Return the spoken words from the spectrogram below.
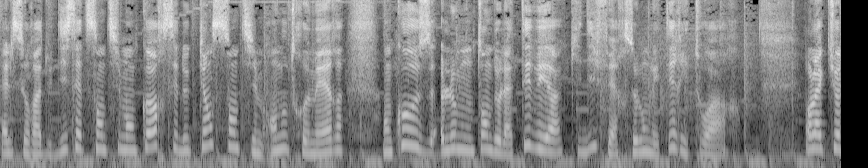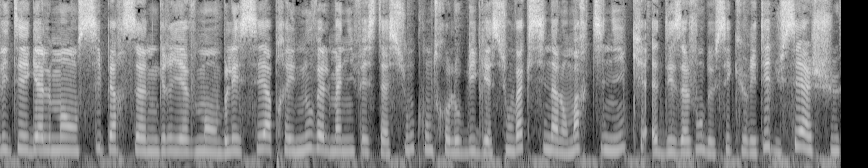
Elle sera de 17 centimes en Corse et de 15 centimes en Outre-mer. En cause, le montant de la TVA qui diffère selon les territoires. Dans l'actualité également, six personnes grièvement blessées après une nouvelle manifestation contre l'obligation vaccinale en Martinique. Des agents de sécurité du CHU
